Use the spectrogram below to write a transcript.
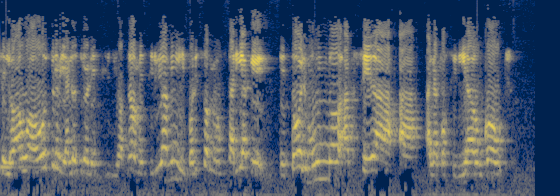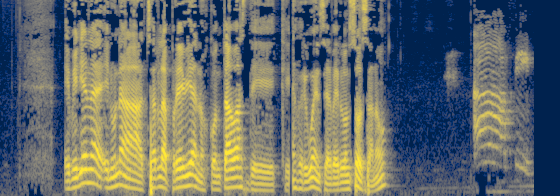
se lo hago a otro y al otro le sirvió. No, me sirvió a mí y por eso me gustaría que, todo el mundo acceda a la posibilidad de un coach. Emiliana, en una charla previa nos contabas de que es vergüenza, vergonzosa, ¿no? Ah, sí.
